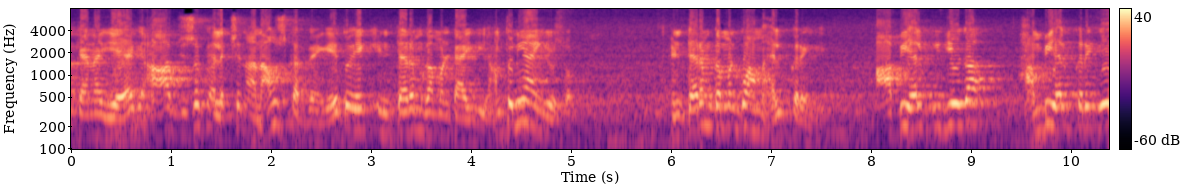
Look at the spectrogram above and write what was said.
कहना यह है कि आप जिस वक्त इलेक्शन अनाउंस कर देंगे तो एक इंटरम गवर्नमेंट आएगी। हम तो नहीं आएँगे उस वक्त। इंटरम गवर्नमेंट को हम हेल्प करेंगे। आप भी हेल्प कीजिएगा, हम भी हेल्प करेंगे।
